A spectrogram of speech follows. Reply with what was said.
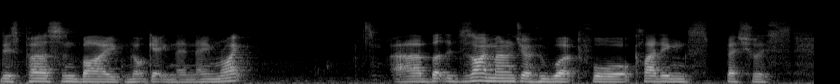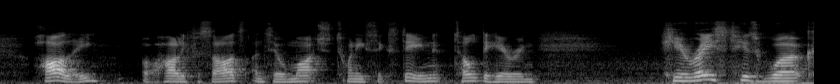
this person by not getting their name right. Uh, but the design manager who worked for cladding specialist Harley or Harley Facades until March 2016 told the hearing he erased his work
